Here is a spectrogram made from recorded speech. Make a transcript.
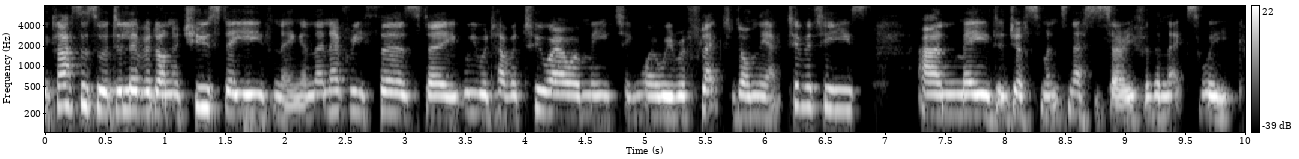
The classes were delivered on a Tuesday evening, and then every Thursday we would have a two hour meeting where we reflected on the activities and made adjustments necessary for the next week.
